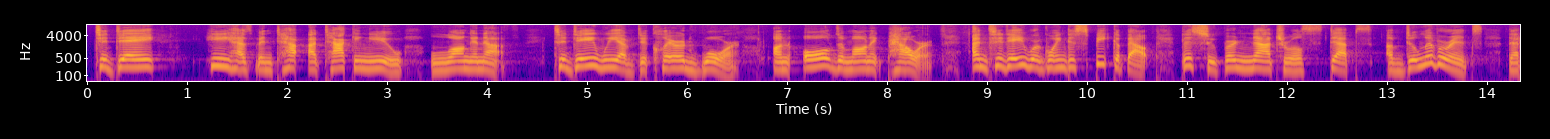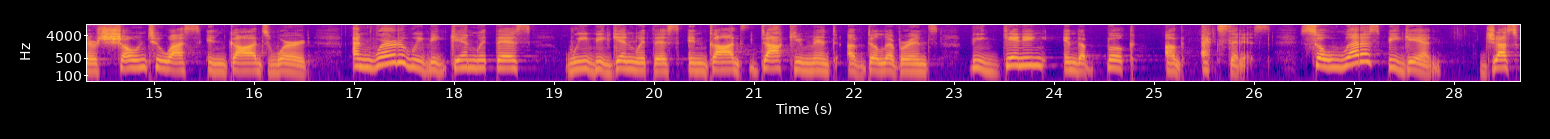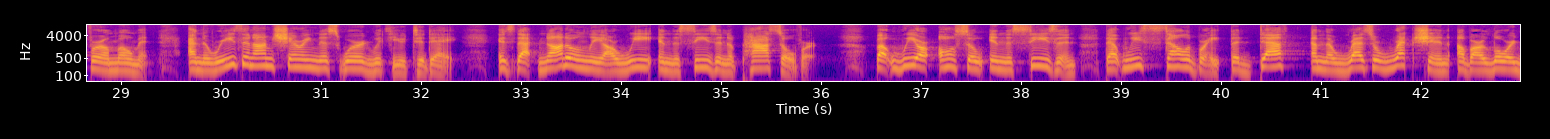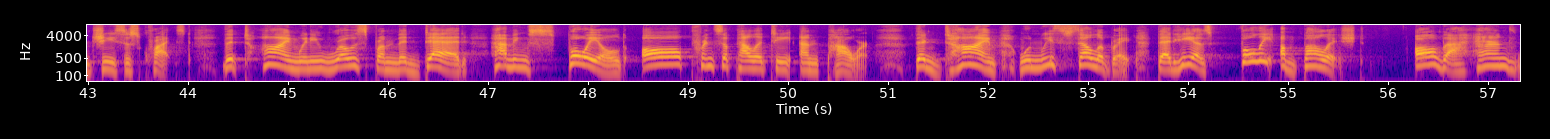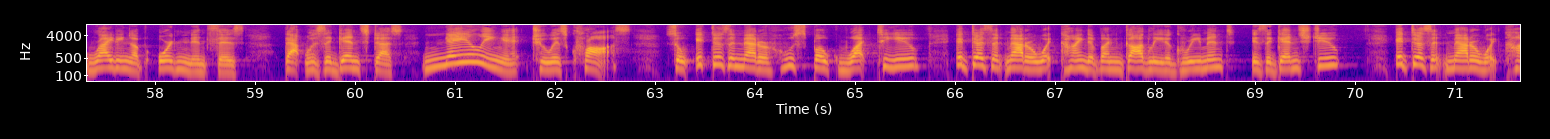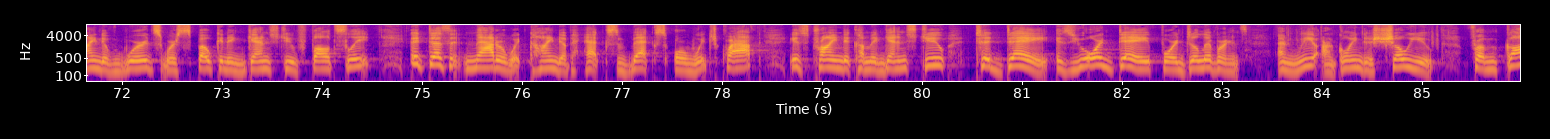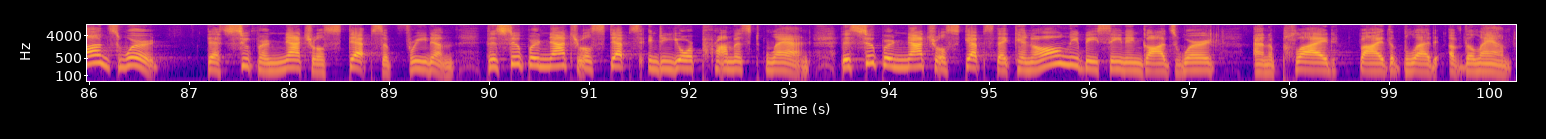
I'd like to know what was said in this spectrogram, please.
Today, he has been ta- attacking you long enough. Today, we have declared war on all demonic power. And today, we're going to speak about the supernatural steps of deliverance that are shown to us in God's Word. And where do we begin with this? We begin with this in God's document of deliverance beginning in the book of Exodus. So let us begin just for a moment. And the reason I'm sharing this word with you today is that not only are we in the season of Passover, but we are also in the season that we celebrate the death and the resurrection of our Lord Jesus Christ, the time when he rose from the dead, having spoiled all principality and power, the time when we celebrate that he has fully abolished all the handwriting of ordinances that was against us, nailing it to his cross. So it doesn't matter who spoke what to you. It doesn't matter what kind of ungodly agreement is against you. It doesn't matter what kind of words were spoken against you falsely. It doesn't matter what kind of hex, vex, or witchcraft is trying to come against you. Today is your day for deliverance. And we are going to show you from God's word the supernatural steps of freedom, the supernatural steps into your promised land, the supernatural steps that can only be seen in God's word and applied by the blood of the Lamb.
